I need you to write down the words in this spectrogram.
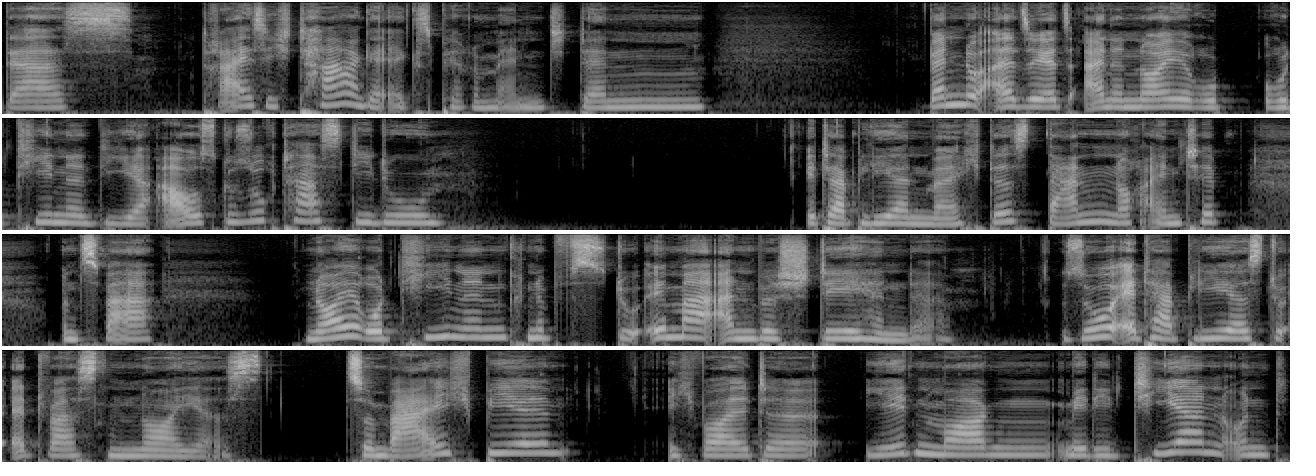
dass 30-Tage-Experiment. Denn wenn du also jetzt eine neue Routine dir ausgesucht hast, die du etablieren möchtest, dann noch ein Tipp. Und zwar, neue Routinen knüpfst du immer an bestehende. So etablierst du etwas Neues. Zum Beispiel, ich wollte jeden Morgen meditieren und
